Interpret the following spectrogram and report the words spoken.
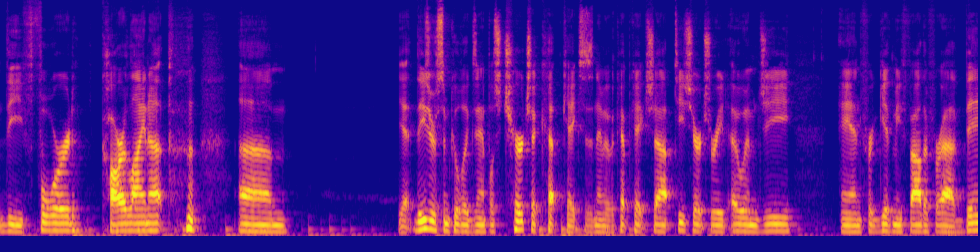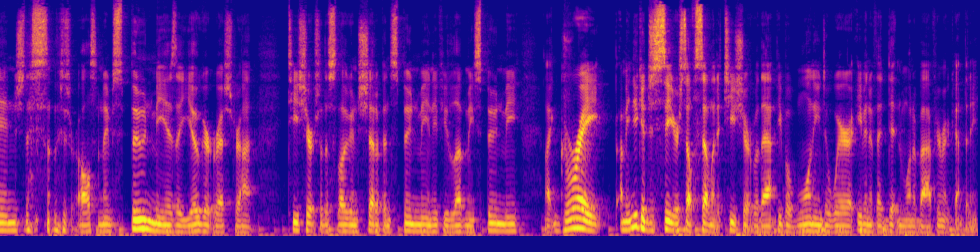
the Ford car lineup. um, yeah, these are some cool examples. Church of Cupcakes is the name of a cupcake shop. T-shirts read OMG and Forgive Me Father for I have Binge. That's, those are awesome names. Spoon Me is a yogurt restaurant. T-shirts with the slogan "Shut up and spoon me," and if you love me, spoon me. Like great. I mean, you could just see yourself selling a T-shirt with that. People wanting to wear it, even if they didn't want to buy from your company.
